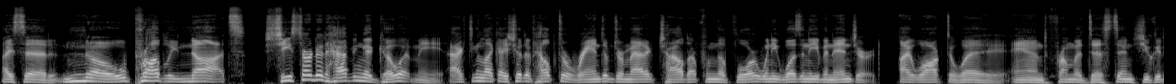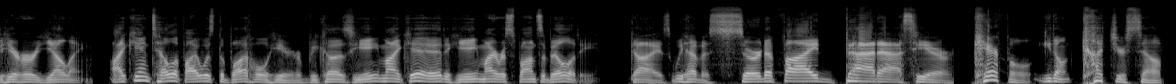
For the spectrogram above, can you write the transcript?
I said, No, probably not. She started having a go at me, acting like I should have helped a random dramatic child up from the floor when he wasn't even injured. I walked away, and from a distance, you could hear her yelling. I can't tell if I was the butthole here because he ain't my kid, he ain't my responsibility. Guys, we have a certified badass here. Careful you don't cut yourself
